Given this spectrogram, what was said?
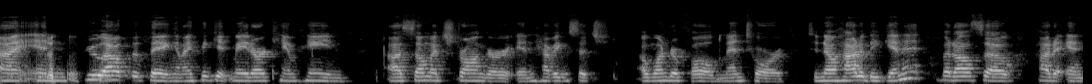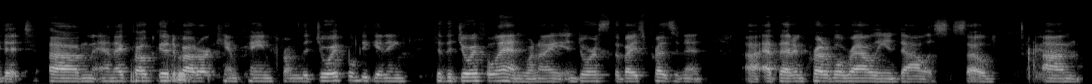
uh, and throughout the thing. And I think it made our campaign uh, so much stronger in having such a wonderful mentor to know how to begin it, but also how to end it. Um, and I felt good about our campaign from the joyful beginning to the joyful end when I endorsed the vice president uh, at that incredible rally in Dallas. So um,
